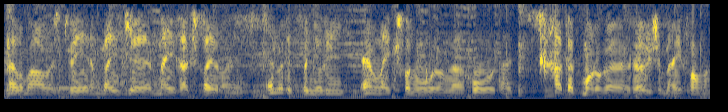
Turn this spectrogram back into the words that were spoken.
Helemaal als het weer een beetje mee gaat spelen. En wat ik van jullie en Lex van Horen eh, gehoord heb, gaat dat morgen reuze meevallen.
